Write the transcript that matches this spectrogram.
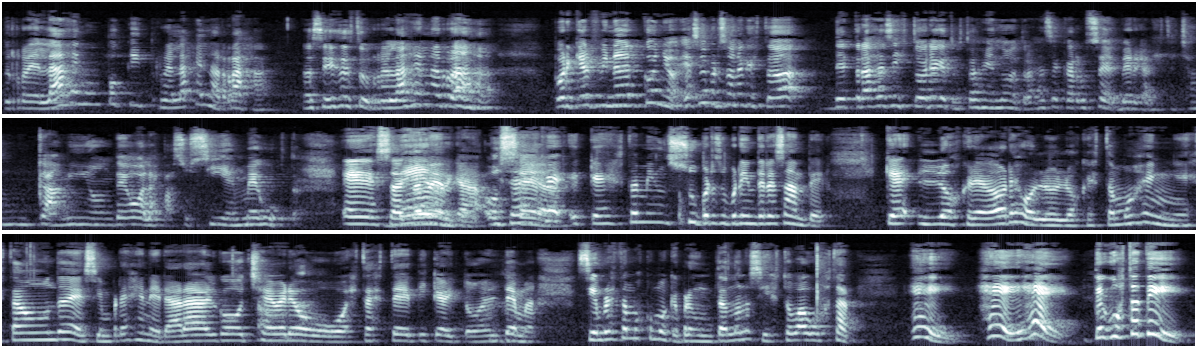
relajen un poquito, relajen la raja. Así dices tú, relajen la raja. Porque al final, coño, esa persona que está detrás de esa historia que tú estás viendo, detrás de ese carrusel, verga, le está echando un camión de olas para sus 100 me gusta. Exactamente. Verga, o y sabes sea- que, que es también súper, súper interesante que los creadores o lo- los que estamos en esta onda de siempre generar algo chévere o esta estética y todo el tema, siempre estamos como que preguntándonos si esto va a gustar. Hey, hey, hey, ¿te gusta a ti?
